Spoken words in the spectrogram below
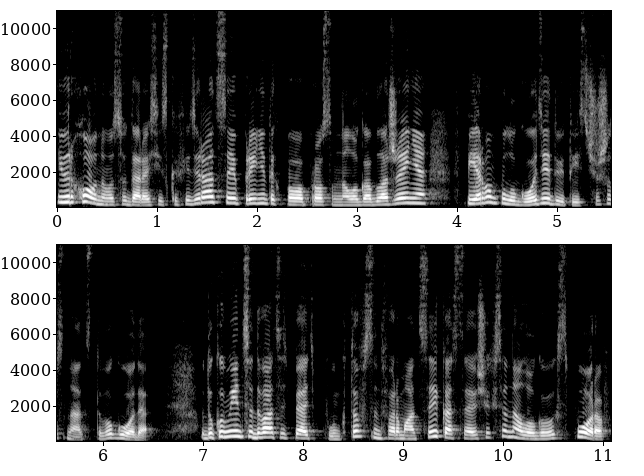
и Верховного суда Российской Федерации, принятых по вопросам налогообложения в первом полугодии 2016 года. В документе 25 пунктов с информацией, касающихся налоговых споров.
